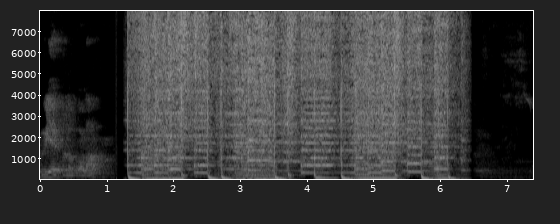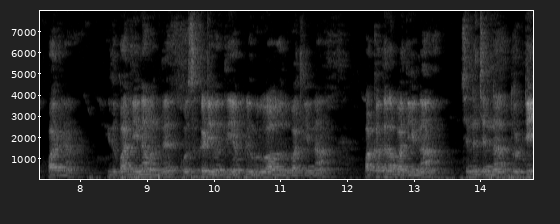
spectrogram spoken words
வீடியோக்குள்ளே போகலாம் பாருங்கள் இது பார்த்தீங்கன்னா வந்து கொசுக்கடி வந்து எப்படி உருவாகுதுன்னு பார்த்தீங்கன்னா பக்கத்தில் பார்த்தீங்கன்னா சின்ன சின்ன தொட்டி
